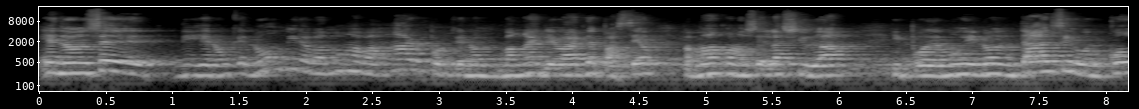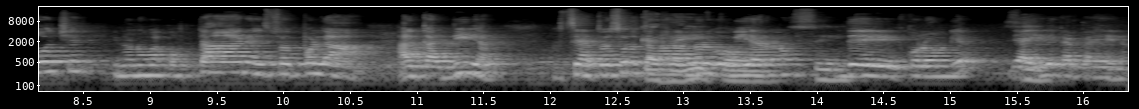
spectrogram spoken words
Entonces dijeron que no, mira, vamos a bajar porque nos van a llevar de paseo, vamos a conocer la ciudad y podemos irnos en taxi o en coche y no nos va a costar, eso es por la alcaldía. O sea, todo eso lo Qué está pagando el gobierno sí. de Colombia, de ahí de Cartagena.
